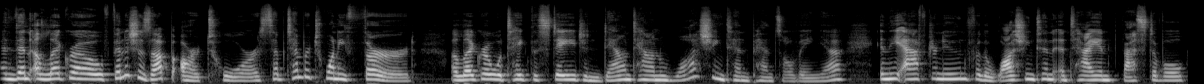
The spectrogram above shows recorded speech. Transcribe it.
And then Allegro finishes up our tour September 23rd Allegro will take the stage in downtown Washington, Pennsylvania in the afternoon for the Washington Italian Festival,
